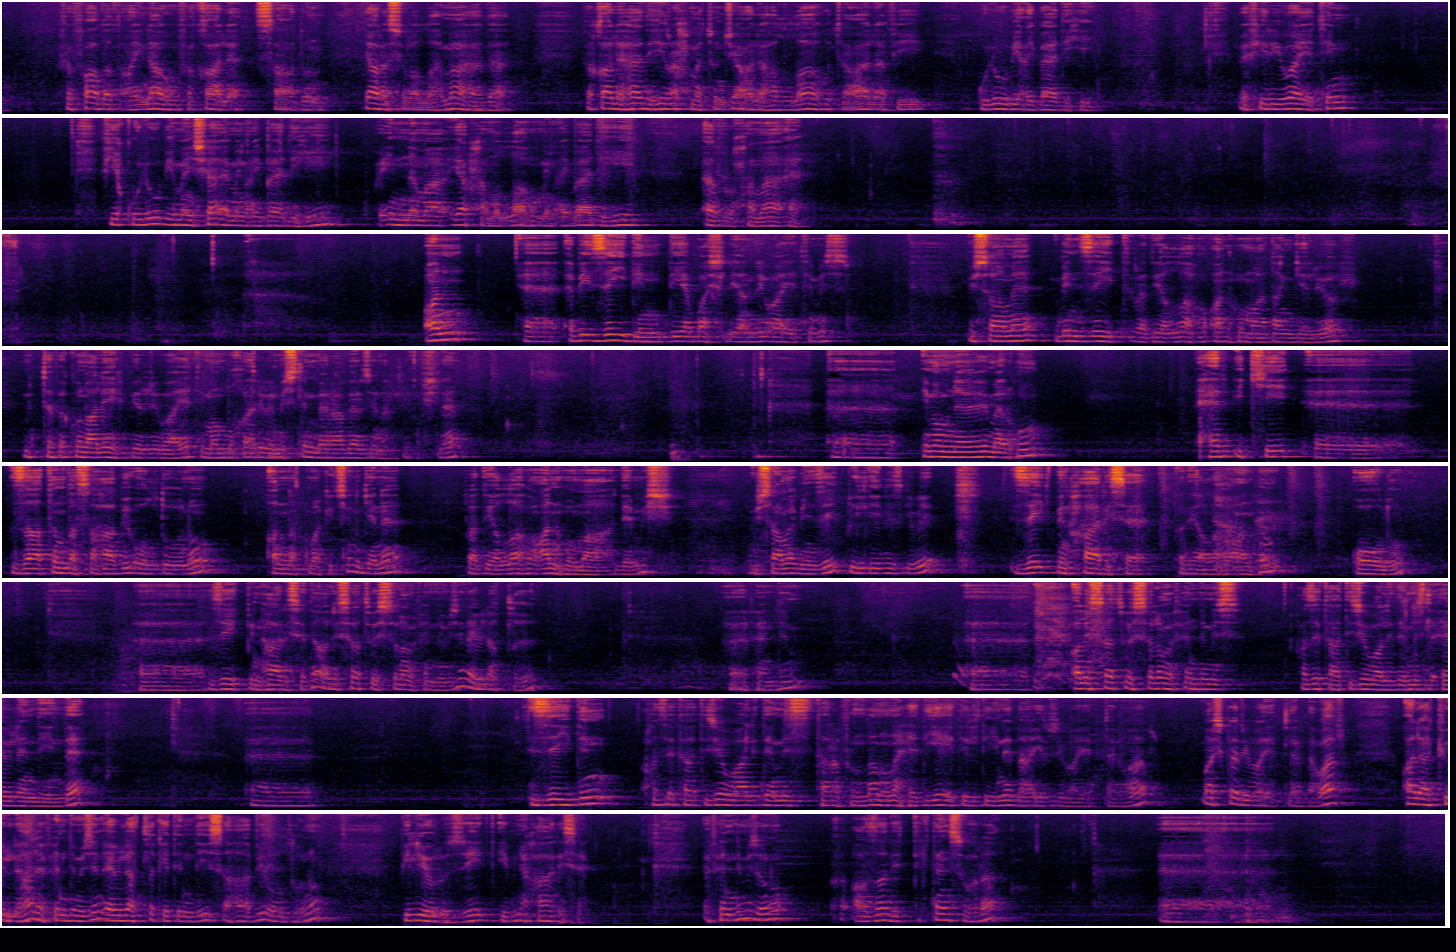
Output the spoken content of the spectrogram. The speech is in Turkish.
ففاضت عيناه فقال سعد يا رسول الله ما هذا؟ فقال هذه رحمة جعلها الله تعالى في قلوب عباده. وفي رواية fi kulubi men şa'e min ibadihi ve innema yerhamullahu min ibadihi erruhamâe. An e, Ebi Zeyd'in diye başlayan rivayetimiz Üsame bin Zeyd radıyallahu anhuma'dan geliyor. Müttefekun aleyh bir rivayet. İmam Bukhari ve Müslim beraberce nakletmişler. Ee, İmam Nevevi merhum her iki e, zatın da sahabi olduğunu anlatmak için gene radıyallahu anhuma demiş. Üsame bin Zeyd bildiğiniz gibi Zeyd bin Harise radıyallahu anh'ın oğlu. Ee, Zeyd bin Harise de aleyhissalatü vesselam Efendimizin evlatlığı. Ee, efendim e, aleyhissalatü vesselam Efendimiz Hazreti Hatice validemizle evlendiğinde e, Zeyd'in Hazreti Hatice validemiz tarafından ona hediye edildiğine dair rivayetler var. Başka rivayetler de var. Ala külli hal Efendimizin evlatlık edindiği sahabi olduğunu biliyoruz. Zeyd İbni Harise. Efendimiz onu azat ettikten sonra e,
